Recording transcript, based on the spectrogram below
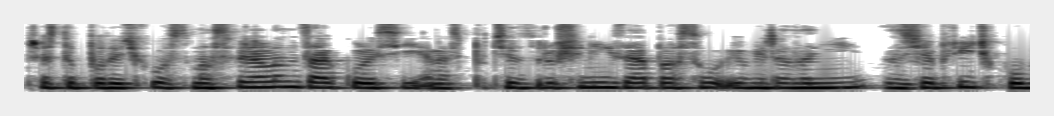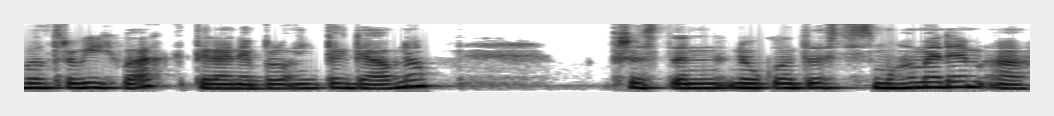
Přes tu potičku s masfinalem zákulisí a nespočet zrušených zápasů i vyřazení z žebříčku veltrových vah, které nebylo ani tak dávno, přes ten no contest s Mohamedem a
